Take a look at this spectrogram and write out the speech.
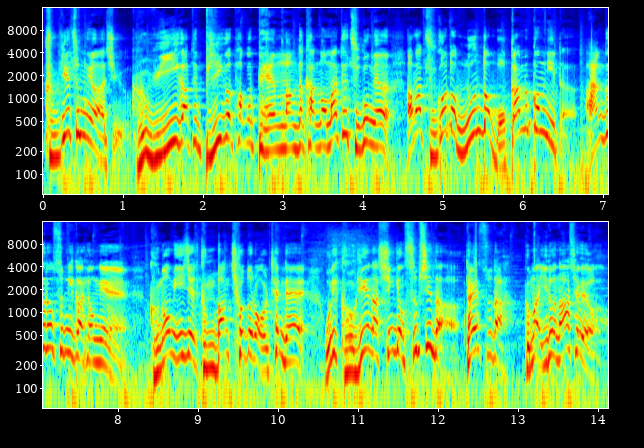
그게 중요하지요. 그 위 같은 비겁하고 배 망덕한 놈한테 죽으면 아마 죽어도 눈도 못 감을 겁니다. 안 그렇습니까 형님? 그놈이 이제 금방 쳐들어올 텐데 우리 거기에나 신경 씁시다. 됐수다. 그만 일어나세요.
